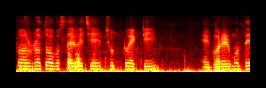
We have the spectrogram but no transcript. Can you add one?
টহলরত অবস্থায় রয়েছে ছোট্ট একটি ঘরের মধ্যে।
